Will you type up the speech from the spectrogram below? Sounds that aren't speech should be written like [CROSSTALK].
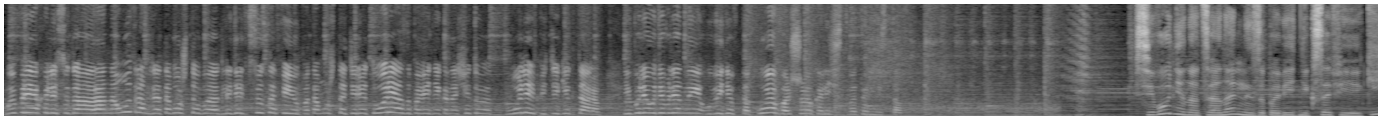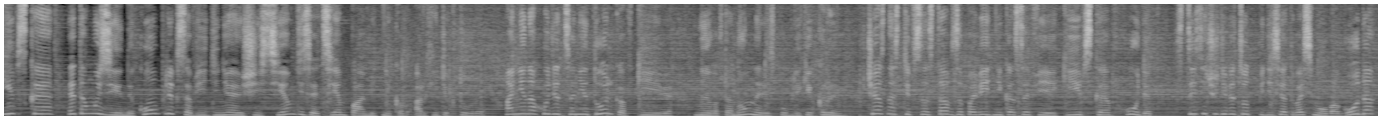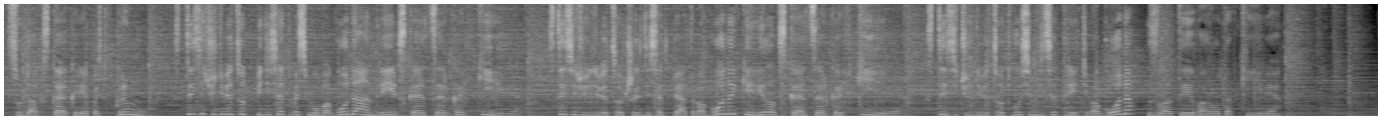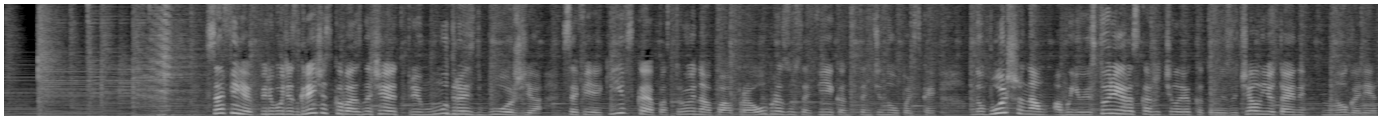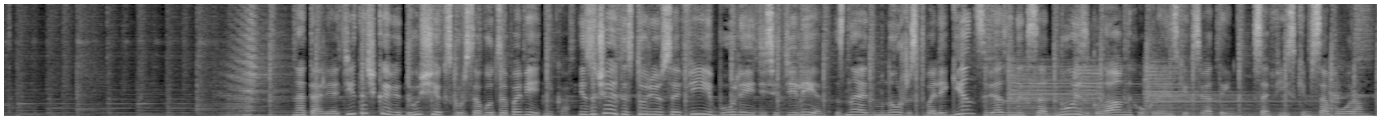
Мы приехали сюда рано утром для того, чтобы оглядеть всю Софию, потому что территория заповедника насчитывает более 5 гектаров. И были удивлены, увидев такое большое количество туристов. Сегодня национальный заповедник София Киевская – это музейный комплекс, объединяющий 77 памятников архитектуры. Они находятся не только в Киеве, но и в автономной республике Крым. В частности, в состав заповедника София Киевская входят с 1958 года Судакская крепость в Крыму, с 1958 года Андреевская церковь в Киеве, с 1965 года Кирилловская церковь в Киеве, с 1983 года Золотые ворота в Киеве. София в переводе с греческого означает «премудрость Божья». София Киевская построена по прообразу Софии Константинопольской. Но больше нам об ее истории расскажет человек, который изучал ее тайны много лет. Наталья Титочка – ведущая экскурсовод заповедника. Изучает историю Софии более 10 лет. Знает множество легенд, связанных с одной из главных украинских святынь – Софийским собором.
